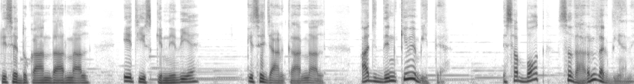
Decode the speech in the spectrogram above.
ਕਿਸੇ ਦੁਕਾਨਦਾਰ ਨਾਲ ਇਹ ਚੀਜ਼ ਕਿੰਨੇ ਦੀ ਹੈ? ਕਿਸੇ ਜਾਣਕਾਰ ਨਾਲ ਅੱਜ ਦਿਨ ਕਿਵੇਂ ਬੀਤਿਆ? ਇਹ ਸਭ ਬਹੁਤ ਸਧਾਰਨ ਲੱਗਦੀਆਂ ਨੇ।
